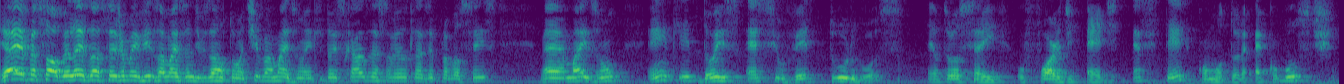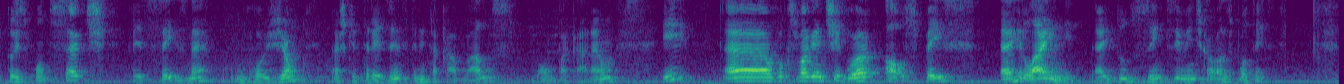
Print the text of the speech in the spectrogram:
E aí pessoal, beleza? Sejam bem-vindos a mais um Divisão Automotiva, mais um entre dois carros. Dessa vez eu vou trazer para vocês é, mais um entre dois SUV turbos. Eu trouxe aí o Ford Edge ST com motor EcoBoost 2.7 V6, né? Um rojão, acho que 330 cavalos, bom pra caramba. E é, o Volkswagen Tiguan Allspace R-Line, aí 220 cavalos de potência.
